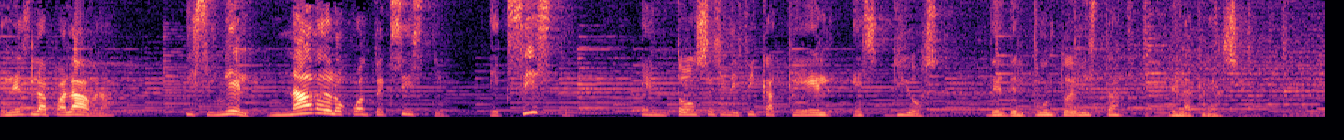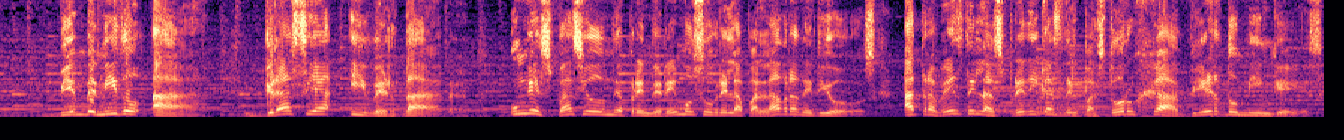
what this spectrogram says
Él es la palabra, y sin Él nada de lo cuanto existe existe, entonces significa que Él es Dios desde el punto de vista de la creación. Bienvenido a Gracia y Verdad, un espacio donde aprenderemos sobre la palabra de Dios a través de las prédicas del pastor Javier Domínguez,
